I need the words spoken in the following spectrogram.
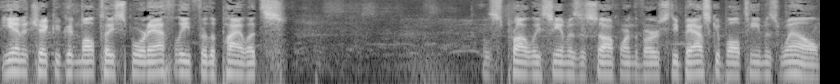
Yanachik, a good multi sport athlete for the Pilots. We'll probably see him as a sophomore on the varsity basketball team as well.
